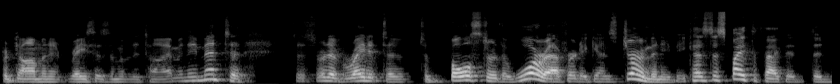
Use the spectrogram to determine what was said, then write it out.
predominant racism of the time, and they meant to to sort of write it to to bolster the war effort against Germany, because despite the fact that the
